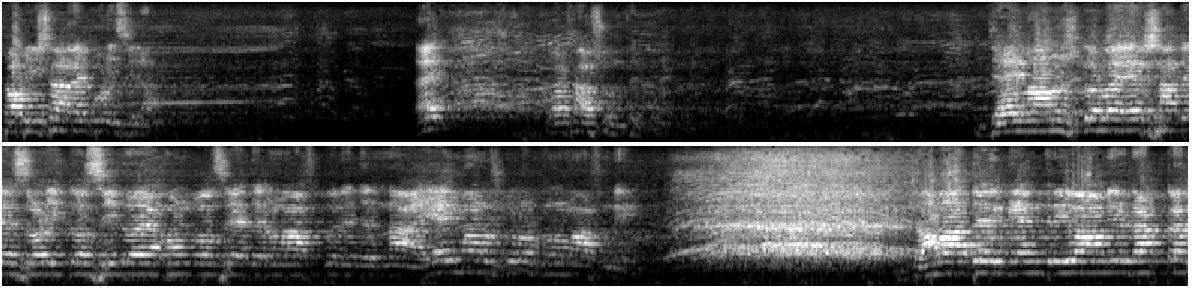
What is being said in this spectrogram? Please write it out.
সব ইশারায় পড়েছিলাম। কথা শুনতে। যে মানুষগুলো এর সাথে জড়িত ছিল, এখন বলছে এদের মাফ করে দেন। না, এই মানুষগুলোর কোনো মাফ নেই। জামাতের কেন্দ্রীয় আমির ডাক্তার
